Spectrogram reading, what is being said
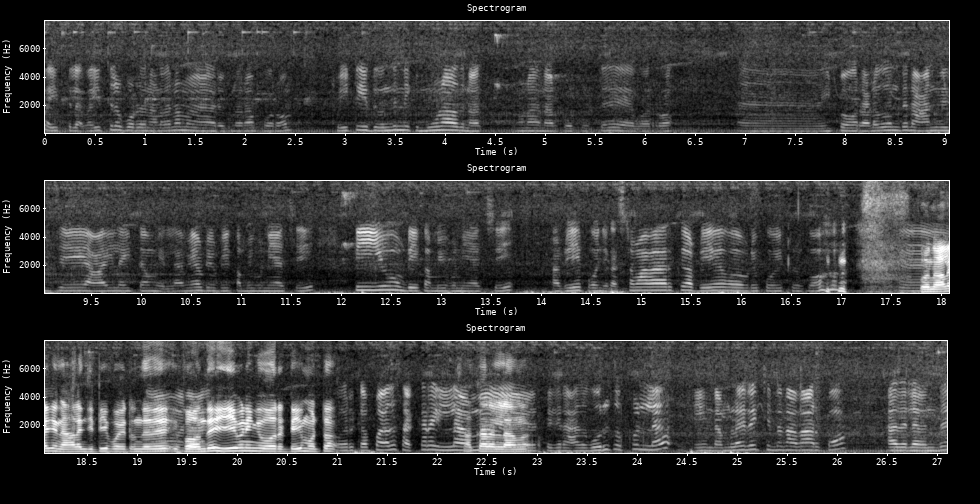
வயிற்றில் வயிற்றில் போடுறதுனால தான் நம்ம ரெகுலராக போகிறோம் போயிட்டு இது வந்து இன்றைக்கி மூணாவது நாள் மூணாவது நாள் போட்டுட்டு வர்றோம். இப்போ ஓரளவு வந்து நான்வெஜ்ஜு ஆயில் ஐட்டம் எல்லாமே அப்படி அப்படியே கம்மி பண்ணியாச்சு. டீயும் அப்படியே கம்மி பண்ணியாச்சு. அப்படியே இப்போ கொஞ்சம் கஷ்டமாக தான் இருக்குது அப்படியே அப்படியே போயிட்டுருக்கோம் ஒரு நாளைக்கு நாலஞ்சு டீ போயிட்டு இருந்தது. இப்போ வந்து ஈவினிங் ஒரு டீ மட்டும். ஒரு கப்பு அது சர்க்கரை சர்க்கரை இல்லாமல் இல்லாம. எடுத்துக்கிறேன். அது ஒரு கப்பு இல்லை. என் டம்ளரே சின்னதாக தான் இருக்கும். அதில் வந்து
